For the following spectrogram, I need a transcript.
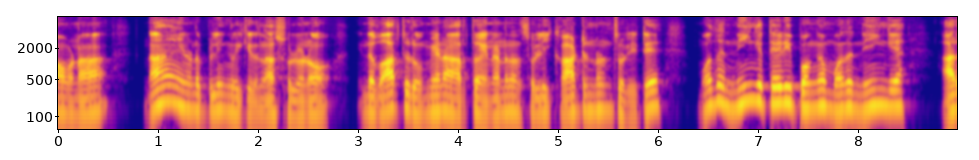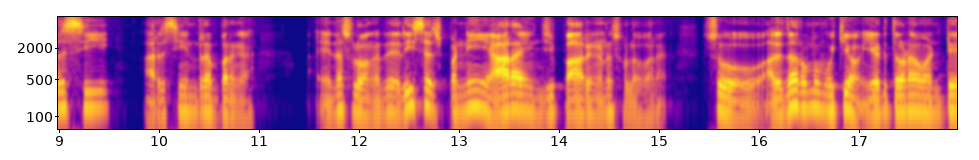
ஆகனா நான் என்னோடய பிள்ளைங்களுக்கு இதெல்லாம் சொல்லணும். இந்த வார்த்தையோட உண்மையான அர்த்தம் என்னென்னு நான் சொல்லி காட்டணும்னு சொல்லிட்டு முதல் நீங்கள் தேடி போங்க முதல் நீங்கள் அரிசி அரிசின்ற பாருங்கள் என்ன சொல்லுவாங்க அது? ரீசர்ச் பண்ணி ஆராய்ஞ்சு பாருங்கன்னு சொல்ல வரேன். ஸோ அதுதான் ரொம்ப முக்கியம். எடுத்தோடனே வந்துட்டு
